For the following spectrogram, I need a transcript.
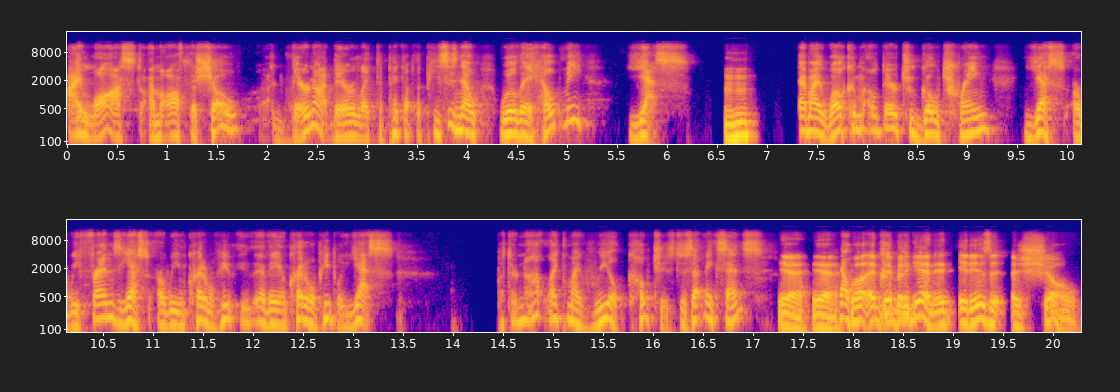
I lost. I'm off the show. They're not there like to pick up the pieces. Now, will they help me? Yes. Mm-hmm. Am I welcome out there to go train? Yes. Are we friends? Yes. Are we incredible people? Are they incredible people? Yes. But they're not like my real coaches. Does that make sense? Yeah, yeah. Now, well, but, but again, it, it is a show.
